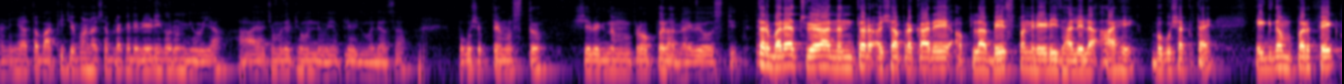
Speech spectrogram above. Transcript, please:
आणि हे आता बाकीचे पण अशा प्रकारे रेडी करून घेऊया. हा याच्यामध्ये ठेवून देऊया प्लेटमध्ये असं. बघू शकते मस्त. शेप एकदम प्रॉपर आलाय व्यवस्थित. तर बऱ्याच वेळानंतर अशा प्रकारे आपला बेस पण रेडी झालेला आहे. बघू शकताय. एकदम परफेक्ट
